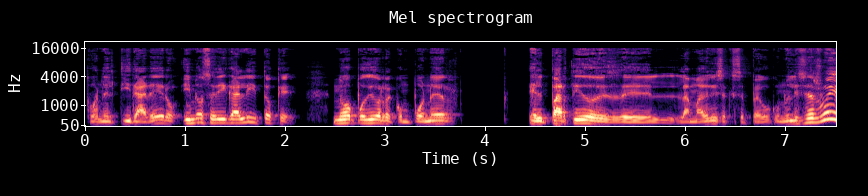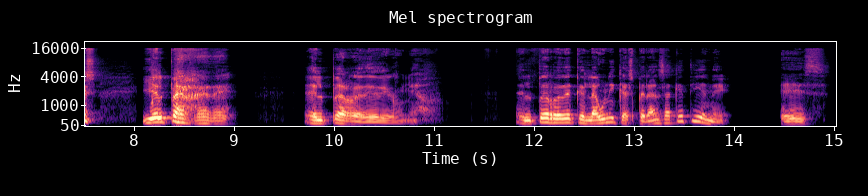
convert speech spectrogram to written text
con el tiradero, y no se diga Alito que no ha podido recomponer el partido desde la madriza que se pegó con Ulises Ruiz. Y el PRD, el PRD, Dios mío. El PRD que la única esperanza que tiene es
